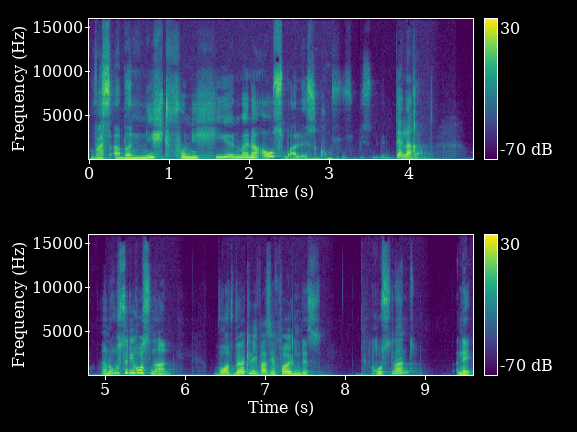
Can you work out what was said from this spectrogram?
was aber nicht von hier in meiner Auswahl ist? Guckst du so ein bisschen über den Tellerrand. Dann rufst du die Russen an. Wortwörtlich war es ja folgendes. Russland, nee,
